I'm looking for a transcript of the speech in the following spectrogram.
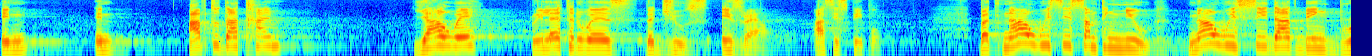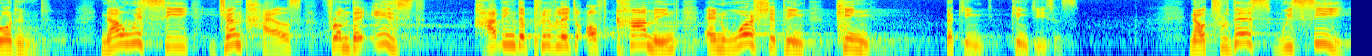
in, in up to that time, Yahweh related with the Jews, Israel, as his people. But now we see something new. Now we see that being broadened. Now we see Gentiles from the east having the privilege of coming and worshiping King, the King, King Jesus. Now, through this, we see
